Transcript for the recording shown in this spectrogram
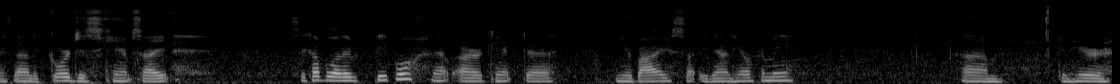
I found a gorgeous campsite. There's a couple other people that are camped uh, nearby, slightly downhill from me. Um, you can hear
